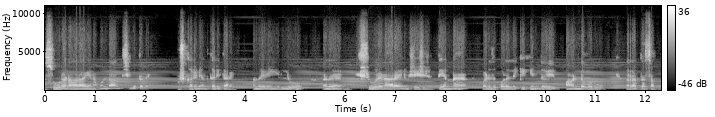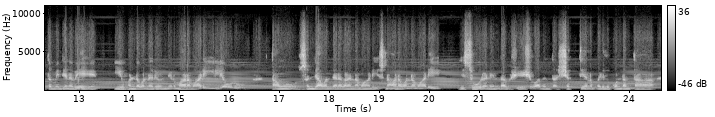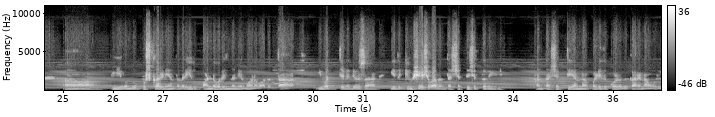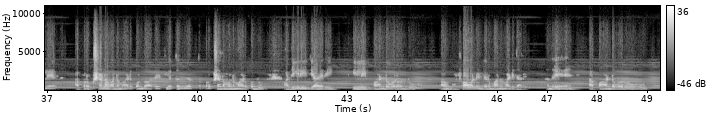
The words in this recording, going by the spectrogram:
ಸೂರ್ಯನಾರಾಯಣ ಹೊಂಡ ಅಂತ ಸಿಗುತ್ತದೆ. ಪುಷ್ಕರಿಣಿ ಅಂತ ಕರೀತಾರೆ. ಅಂದ್ರೆ ಎಲ್ಲೂ, ಅಂದ್ರೆ ಸೂರ್ಯನಾರಾಯಣ ವಿಶೇಷ ಶಕ್ತಿಯನ್ನ ಪಡೆದುಕೊಳ್ಳಲಿಕ್ಕೆ ಹಿಂದೆ ಪಾಂಡವರು ರಥಸಪ್ತಮಿ ದಿನವೇ ಈ ಹೊಂಡವನ್ನ ನಿರ್ಮಾಣ ಮಾಡಿ ಇಲ್ಲಿ ಅವರು ತಾವು ಸಂಧ್ಯಾ ವಂದನಗಳನ್ನ ಮಾಡಿ, ಸ್ನಾನವನ್ನ ಮಾಡಿ ಈ ಸೂರ್ಯನಿಂದ ವಿಶೇಷವಾದಂತಹ ಶಕ್ತಿಯನ್ನು ಪಡೆದುಕೊಂಡಂತಹ ಈ ಒಂದು ಪುಷ್ಕರಣಿ ಅಂತಂದ್ರೆ ಇದು ಪಾಂಡವರಿಂದ ನಿರ್ಮಾಣವಾದಂತ ಇವತ್ತಿನ ದಿವಸ ಇದಕ್ಕೆ ವಿಶೇಷವಾದಂತ ಶಕ್ತಿ ಸಿಗ್ತದೆ ಇಲ್ಲಿ. ಅಂತ ಶಕ್ತಿಯನ್ನ ಪಡೆದುಕೊಳ್ಳಬೇಕಾದ್ರೆ ನಾವು ಒಳ್ಳೆ ಆ ಮಾಡಿಕೊಂಡು ಅದೇ ತೀರ್ಥದಲ್ಲಿ ಪ್ರೋಕ್ಷಣವನ್ನು ಮಾಡಿಕೊಂಡು ಅದೇ ರೀತಿಯಾಗಿ ಇಲ್ಲಿ ಪಾಂಡವರ ಒಂದು ಆ, ಗುಫಾವನ್ನು ನಿರ್ಮಾಣ ಮಾಡಿದ್ದಾರೆ. ಅಂದ್ರೆ ಆ ಪಾಂಡವರು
